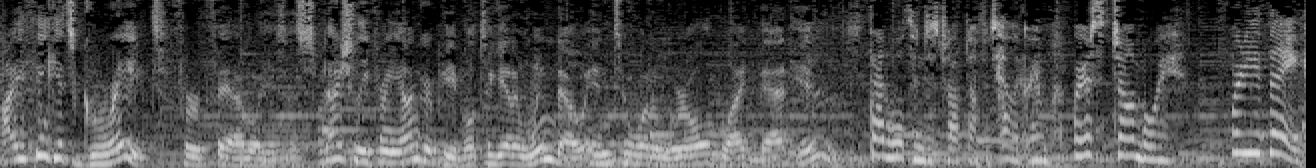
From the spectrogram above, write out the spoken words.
I think it's great for families, especially for younger people, to get a window into what a world like that is. Dad Wilson just dropped off a telegram. Where's John Boy? Where do you think?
